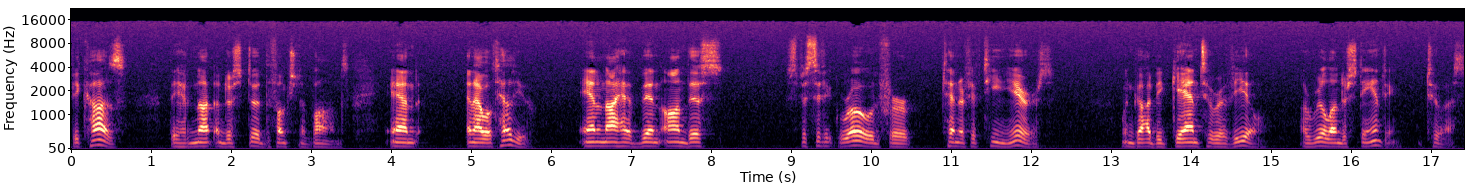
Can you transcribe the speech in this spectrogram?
because they have not understood the function of bonds. And and I will tell you, Anne and I have been on this specific road for 10 or 15 years when God began to reveal a real understanding to us.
